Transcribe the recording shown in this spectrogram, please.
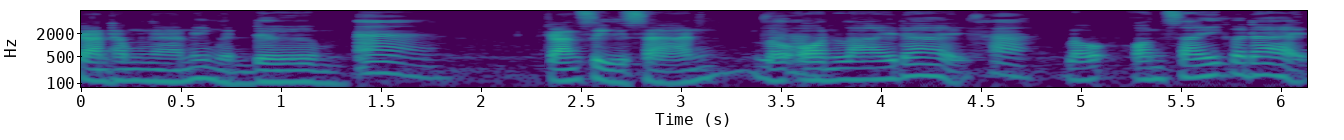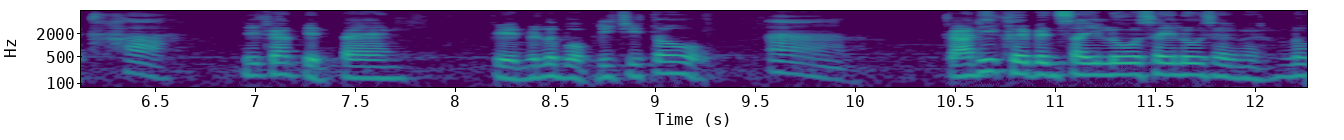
การทำงานไม่เหมือนเดิม อ่า การสื่อสารเราค่ะ ออนไลน์ได้ ค่ะ เราออนไซต์ก็ได้ ค่ะ มีการเปลี่ยนแปลง เปลี่ยนเป็นระบบดิจิทัล อ่า การที่เคยเป็นไซโลไซโลไซโลเรา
